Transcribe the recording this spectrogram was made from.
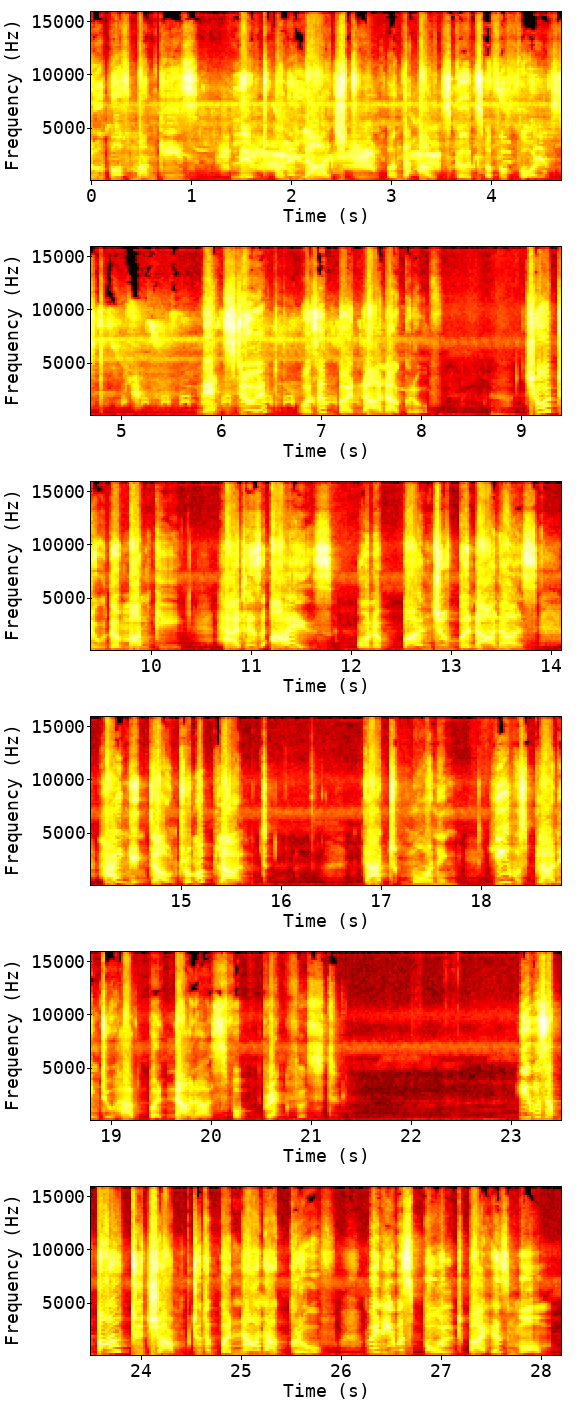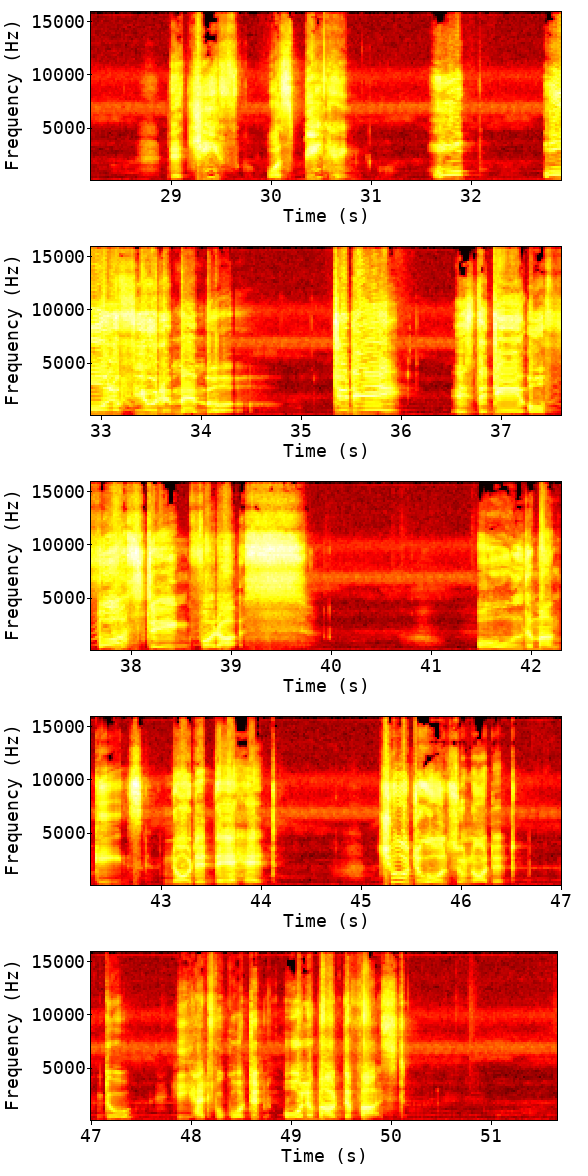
troop of monkeys lived on a large tree on the outskirts of a forest. Next to it was a banana grove. Chotu the monkey had his eyes on a bunch of bananas hanging down from a plant. That morning, he was planning to have bananas for breakfast. He was about to jump to the banana grove when he was pulled by his mom. Their chief was speaking. Hope all of you remember. Today is the day of fasting for us. All the monkeys nodded their head. Chotu also nodded, though he had forgotten all about the fast.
